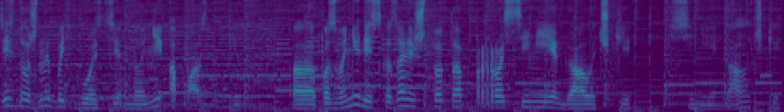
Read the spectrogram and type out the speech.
Здесь должны быть гости, но они опаздывают. Э, позвонили и сказали что-то про синие галочки. Синие галочки.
